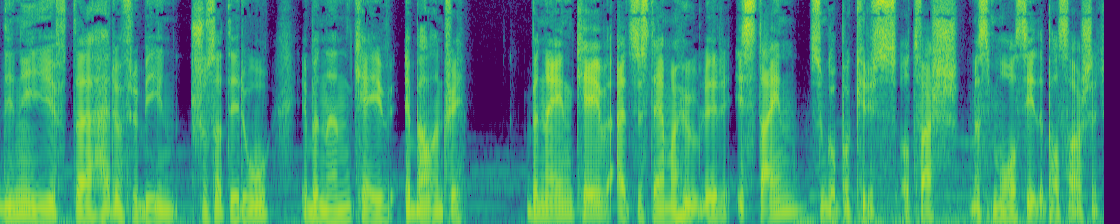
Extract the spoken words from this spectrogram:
De nygifte herr og fru Bean slo seg til ro i Benan Cave i Ballantry. Benain Cave er et system av huler i stein som går på kryss og tvers med små sidepassasjer.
